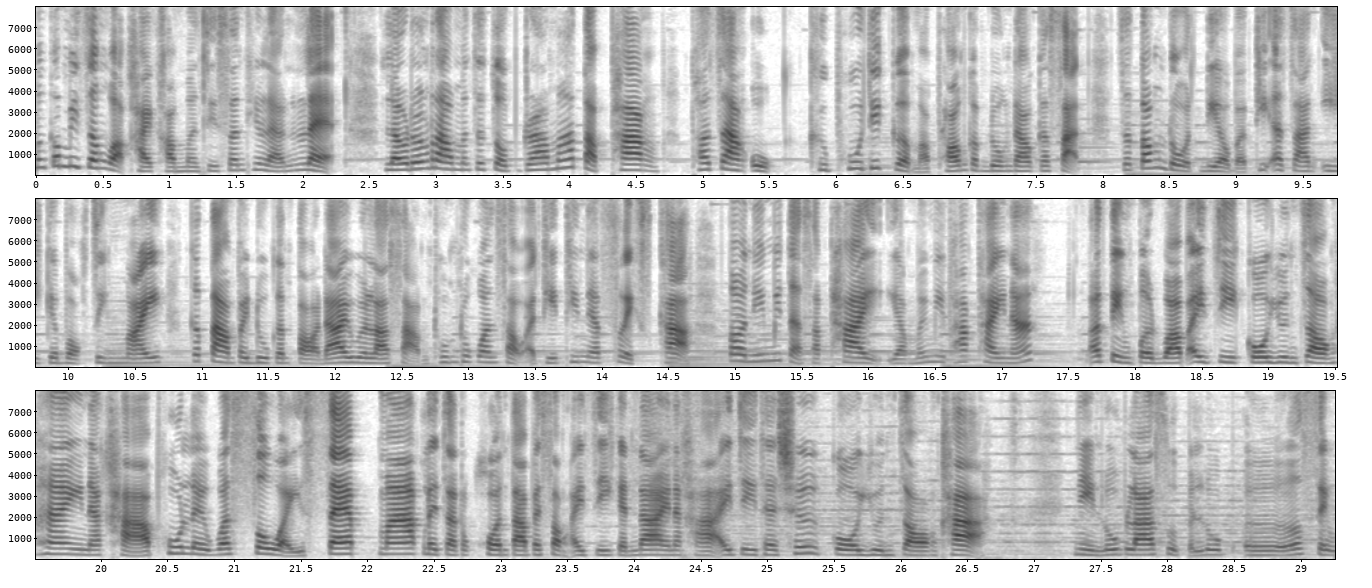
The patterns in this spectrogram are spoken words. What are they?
มันก็มีจังหวะขายคำเหมือนซีซั่นที่แล้วนั่นแหละ แล้วเรื่องราวมันจะจบดราม่าตับพัง เพราะจางอุกคือผู้ที่เกิดมาพร้อมกับดวงดาวกษัตริย์ จะต้องโดดเดี่ยวแบบที่อาจารย์อีแกบอกจริงไหม ก็ตามไปดูกันต่อได้เวลา3ามทุ่มทุกวันเสาร์อาทิตย์ที่ Netflix ค่ะ ตอนนี้มีแต่ซับไทยยังไม่มีภาคไทยนะ แล้วติ่งเปิดวาร์ปไอจีโกยุนจองให้นะคะ พูดเลยว่าสวยแซ่บมากเลยจ้ะทุกคนตามไปส่องไอจีกันได้นะคะไอจีเธอชื่อโกยุนจองค่ะ นี่รูปล่าสุดเป็นรูปเออเซล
